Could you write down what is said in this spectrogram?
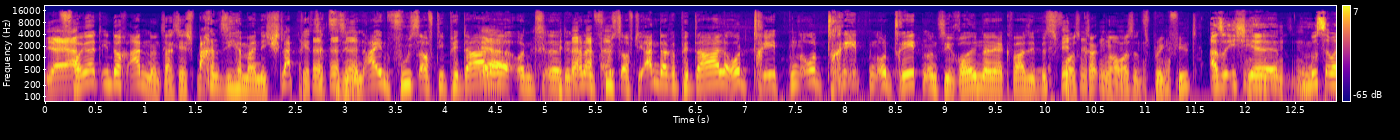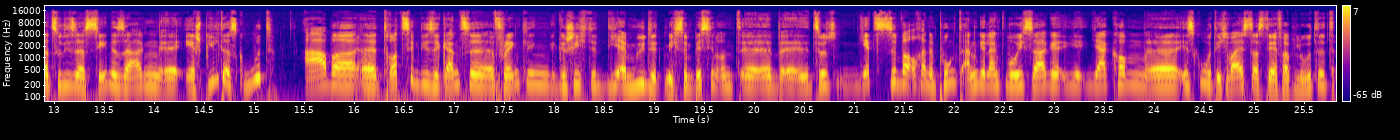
Ja, ja. feuert ihn doch an und sagt, jetzt machen Sie hier mal nicht schlapp, jetzt setzen Sie den einen Fuß auf die Pedale Ja. und äh, den anderen Fuß auf die andere Pedale und treten und treten und treten und sie rollen dann ja quasi bis vors Krankenhaus in Springfield. also ich äh, muss aber zu dieser Szene sagen, äh, er spielt das gut. Aber äh, trotzdem diese ganze Franklin-Geschichte, die ermüdet mich so ein bisschen und äh, äh, zwischen, jetzt sind wir auch an einem Punkt angelangt, wo ich sage, ja komm, äh, ist gut, ich weiß, dass der verblutet.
